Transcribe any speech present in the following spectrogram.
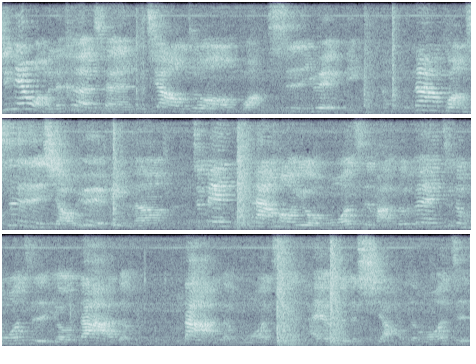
今天我们的课程叫做广式月饼。那广式小月饼呢？这边你看哈、有模子嘛，对不对？这个模子有大的、大的模子，还有这个小的模子。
